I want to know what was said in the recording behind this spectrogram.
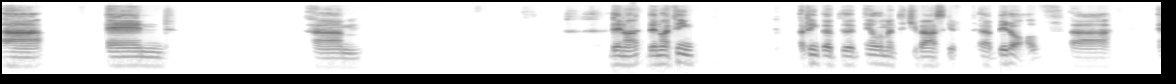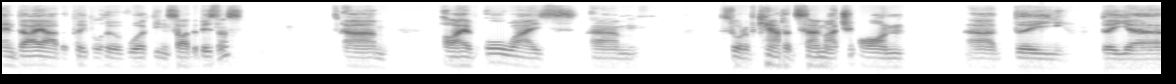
Uh, and um, then I then I think I think that the element that you've asked a, bit of, uh, and they are the people who have worked inside the business. Um, I have always um, sort of counted so much on uh, the the uh,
